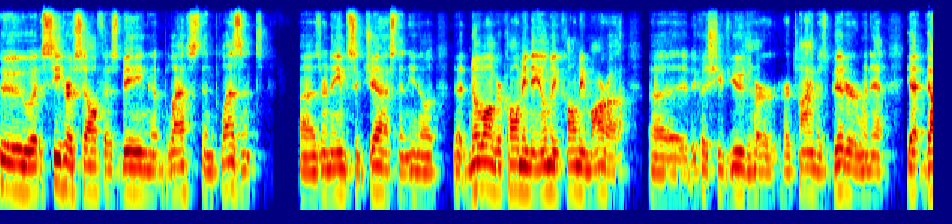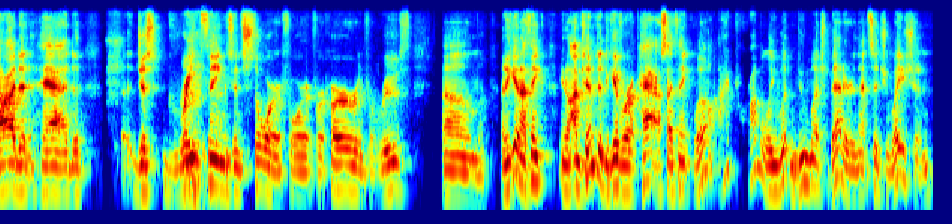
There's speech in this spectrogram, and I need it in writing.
to see herself as being blessed and pleasant, uh, as her name suggests, and you know, no longer call me Naomi, call me Mara, uh, because she viewed her her time as bitter. When it, yet God had just great things in store for for her and for Ruth. Um, and again, I think you know I'm tempted to give her a pass. I think, well, I probably wouldn't do much better in that situation.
